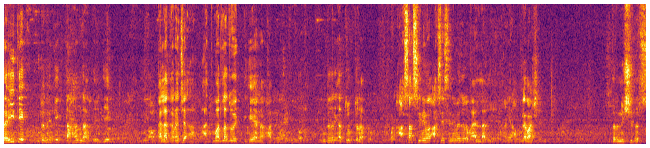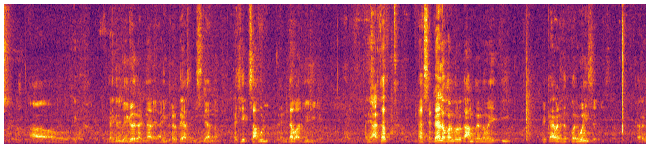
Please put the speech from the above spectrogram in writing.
तरी ते कुठंतरी ती एक तहान राहते ती एक कलाकाराच्या आत्मातला जो एक हे आहे ना आत्मा तो कुठेतरी अतृप्त राहतो. पण असा सिनेमा असे सिनेमे जर व्हायला लागले आणि आपल्या भाषेत तर निश्चितच एक काहीतरी वेगळं घडणार आहे आणि घडते असं दिसते आता. त्याची एक चाहूल घंटा वाजलेली आहे. आणि अर्थात ह्या सगळ्या लोकांबरोबर काम करणं म्हणजे ती हे काय म्हणायचं पर्वणीच आहे. कारण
